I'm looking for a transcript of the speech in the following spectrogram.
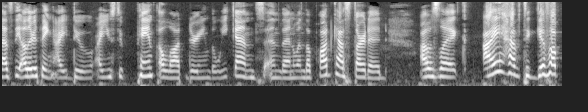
that's the other thing I do. I used to paint a lot during the weekends and then when the podcast started, I was like, I have to give up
